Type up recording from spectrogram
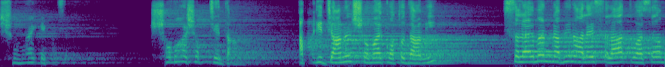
সময়কে কাছে সময় সবচেয়ে দাম। আপনি জানেন সময় কত দামি? সালাইমান নবীন আলাই সালাত ওয়াসালাম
